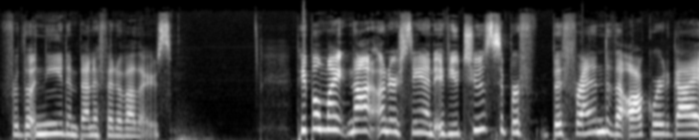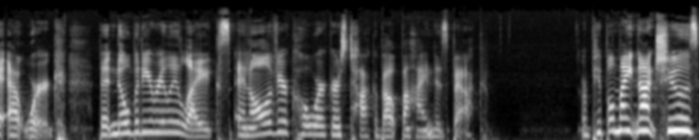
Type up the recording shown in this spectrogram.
for the need and benefit of others. People might not understand if you choose to bef- befriend the awkward guy at work that nobody really likes and all of your coworkers talk about behind his back. Or people might not choose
